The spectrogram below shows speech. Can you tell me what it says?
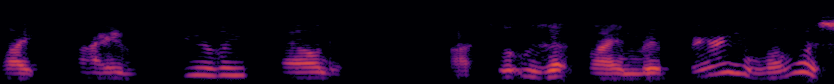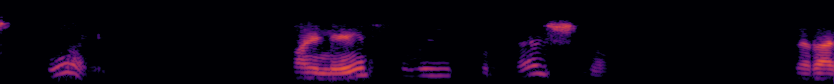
like I really found a spot. So it was at my very lowest point, financially, professionally, that I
